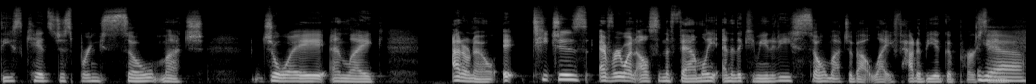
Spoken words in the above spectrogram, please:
these kids just bring so much joy and like I don't know, it teaches everyone else in the family and in the community so much about life, how to be a good person. Yeah.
